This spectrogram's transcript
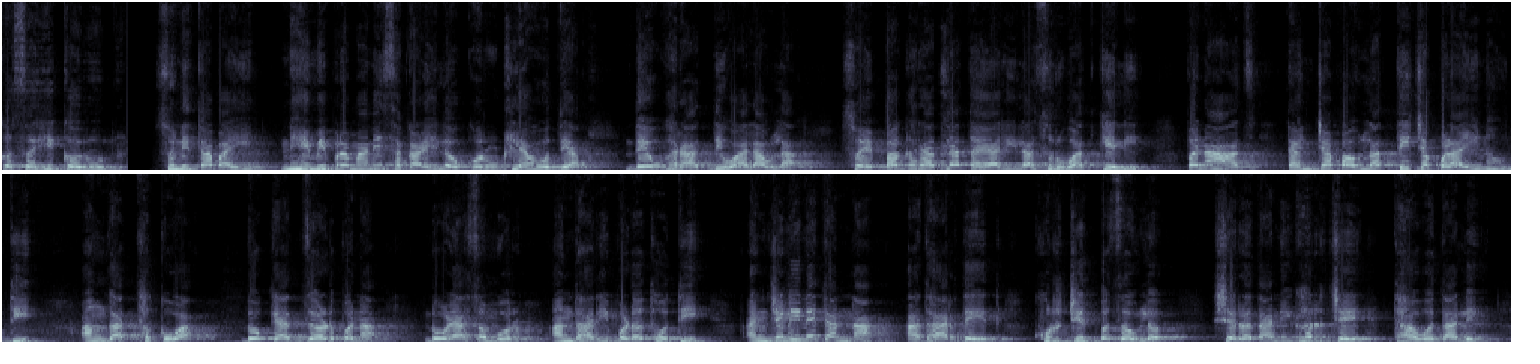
कसंही करून. सुनीताबाई नेहमीप्रमाणे सकाळी लवकर उठल्या होत्या. देवघरात दिवा लावला. स्वयंपाकघरातल्या तयारीला सुरुवात केली. पण आज त्यांच्या पावलात ती चपळाई नव्हती. अंगात थकवा डोक्यात जडपणा डोळ्यासमोर अंधारी पडत होती. अंजलीने त्यांना आधार देत खुर्चीत बसवलं. शरद आणि घरचे धावत आले.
